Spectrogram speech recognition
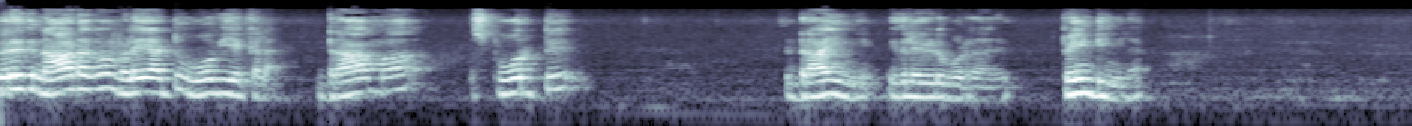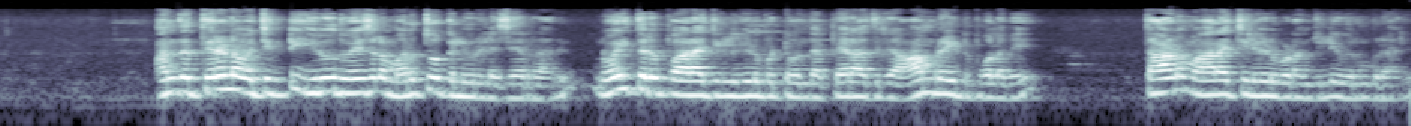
பிறகு நாடகம் விளையாட்டு ஓவியக்கலை ட்ராமா ஸ்போர்ட்டு டிராயிங் இதில் ஈடுபடுறாரு பெயிண்டிங்கில் அந்த திறனை வச்சுக்கிட்டு இருபது வயசில் மருத்துவக் கல்லூரியில் சேர்றாரு. நோய் தடுப்பு ஆராய்ச்சிகளில் ஈடுபட்டு வந்த பேராசிரியர் ஆம்ரைட் போலவே தானும் ஆராய்ச்சியில் ஈடுபடணும்னு சொல்லி விரும்புகிறாரு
